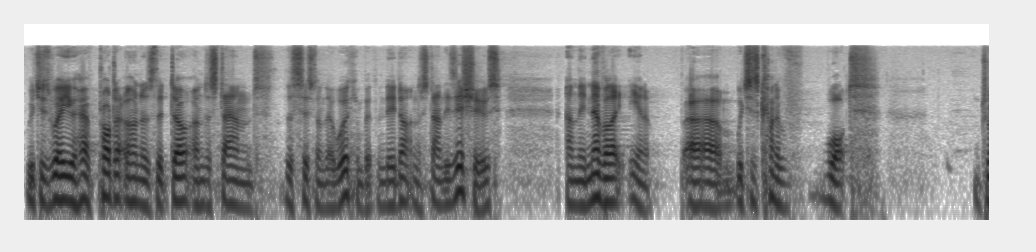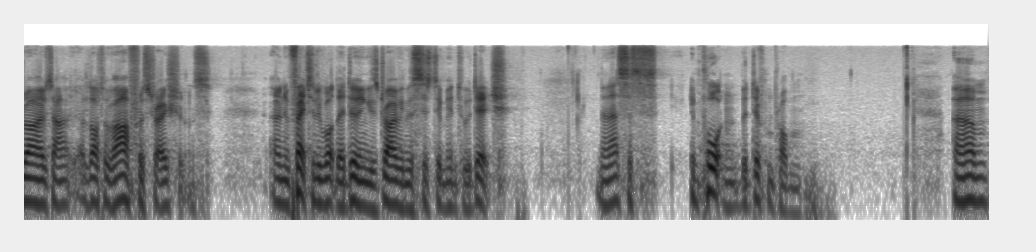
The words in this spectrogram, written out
which is where you have product owners that don't understand the system they're working with and they don't understand these issues, and they never you know um, which is kind of what drives a lot of our frustrations and effectively what they're doing is driving the system into a ditch. Now that's an important but different problem. Um,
